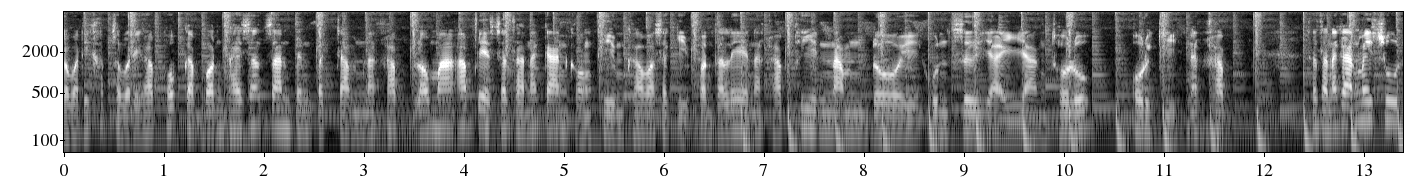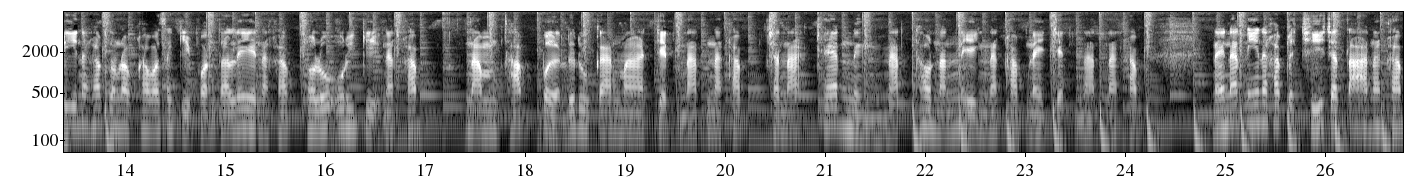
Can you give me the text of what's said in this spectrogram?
สวัสดีครับ สวัสดีครับ พบกับบอลไทยสั้น ๆ เป็นประจำนะครับ เรามาอัปเดตสถานการณ์ของทีมคาวาซากิฟอนตาเล่นะครับ ที่นำโดยคุณซื้อใหญ่อย่างโทรุโอริกินะครับ สถานการณ์ไม่สู้ดีนะครับสำหรับคาวาซากิฟอนตาเล่นะครับโทรุโอริกินะครับนำทัพเปิดฤดูกาลมา 7 นัดนะครับ ชนะแค่ 1 นัดเท่านั้นเองนะครับใน 7 นัดนะครับ ในนัดนี้นะครับจะชี้ชะตานะครับ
